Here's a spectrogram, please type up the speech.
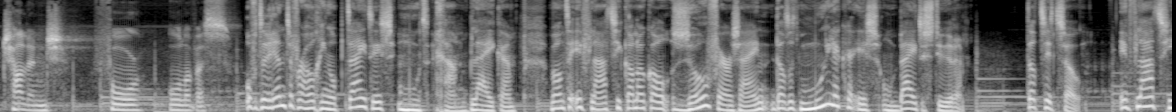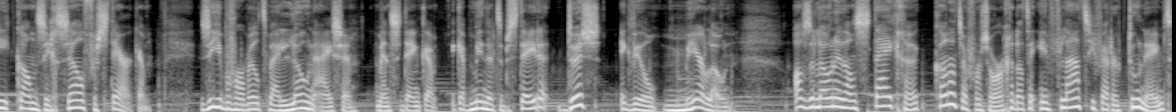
challenge for of. Of de renteverhoging op tijd is, moet gaan blijken. Want de inflatie kan ook al zo ver zijn dat het moeilijker is om bij te sturen. Dat zit zo. Inflatie kan zichzelf versterken. Zie je bijvoorbeeld bij looneisen. Mensen denken: ik heb minder te besteden, dus ik wil meer loon. Als de lonen dan stijgen, kan het ervoor zorgen dat de inflatie verder toeneemt,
